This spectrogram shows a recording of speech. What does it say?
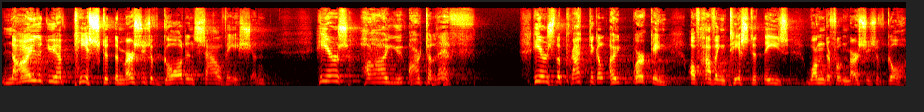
now that you have tasted the mercies of God and salvation, here's how you are to live. Here's the practical outworking of having tasted these wonderful mercies of God.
